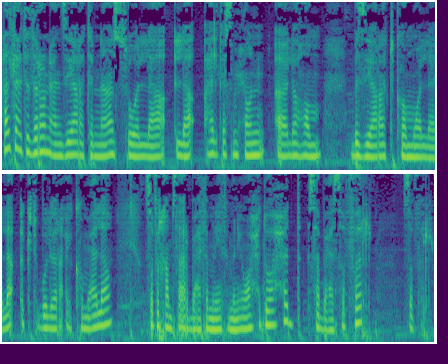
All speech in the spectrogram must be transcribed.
هل تعتذرون عن زيارة الناس ولا لا؟ هل تسمحون لهم بزيارتكم ولا لا؟ اكتبوا لي رأيكم على صفر خمسة أربعة ثمانية, واحد سبعة صفر صفر.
